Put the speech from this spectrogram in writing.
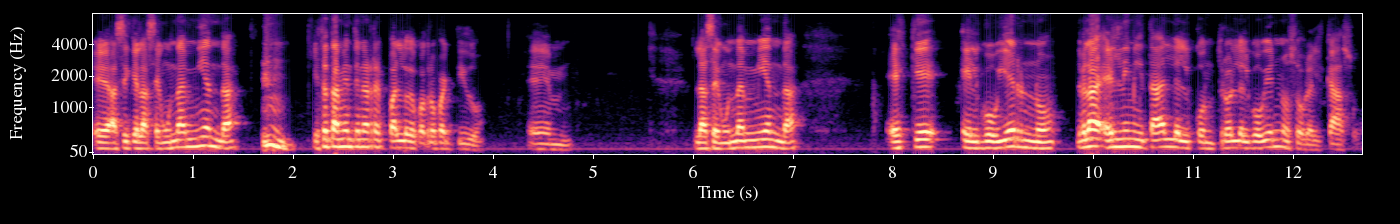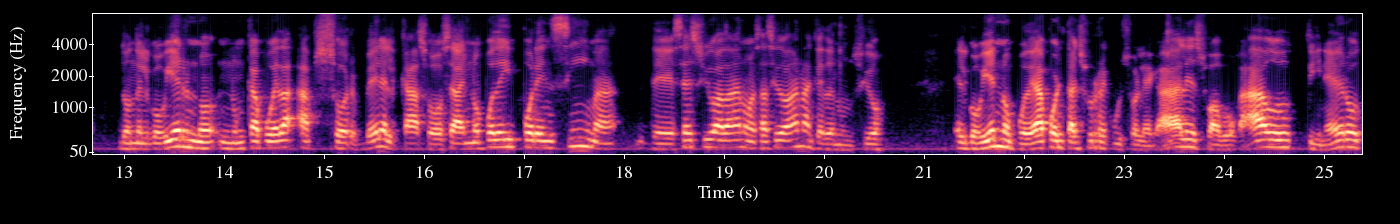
Eh, así que la segunda enmienda, y esta también tiene respaldo de cuatro partidos. Em, la segunda enmienda es que el gobierno, ¿verdad? Es limitar el control del gobierno sobre el caso, donde el gobierno nunca pueda absorber el caso, o sea, no puede ir por encima de ese ciudadano o esa ciudadana que denunció. El gobierno puede aportar sus recursos legales, su abogado, dinero,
